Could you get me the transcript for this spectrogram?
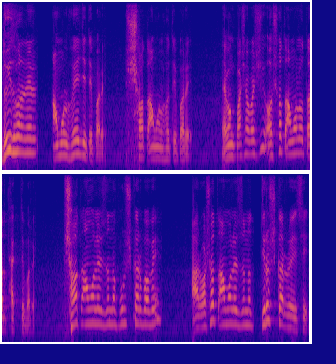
দুই ধরনের আমল হয়ে যেতে পারে। সৎ আমল হতে পারে এবং পাশাপাশি অসৎ আমলও তার থাকতে পারে। সৎ আমলের জন্য পুরস্কার পাবে আর অসৎ আমলের জন্য তিরস্কার রয়েছে।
